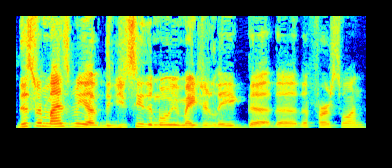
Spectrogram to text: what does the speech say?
This reminds me of. Did you see the movie Major League, the the the first one?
